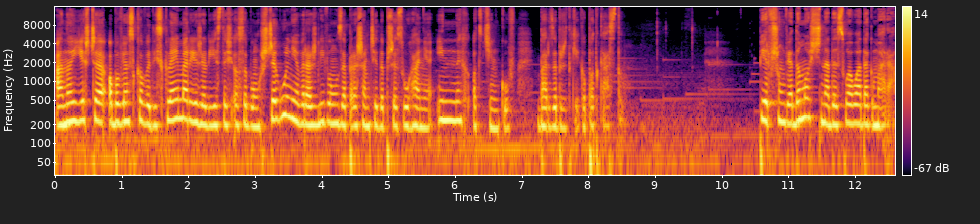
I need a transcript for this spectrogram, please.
A no i jeszcze obowiązkowy disclaimer, jeżeli jesteś osobą szczególnie wrażliwą, zapraszam Cię do przesłuchania innych odcinków bardzo brzydkiego podcastu. Pierwszą wiadomość nadesłała Dagmara.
